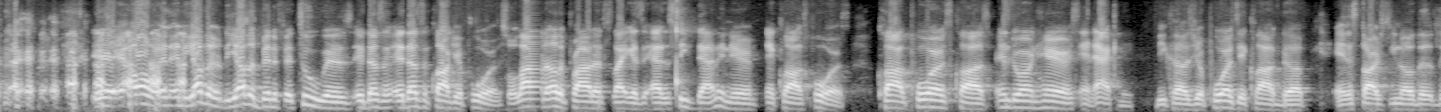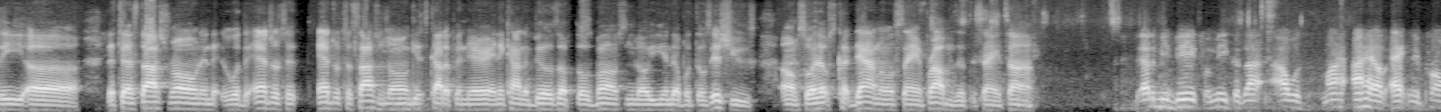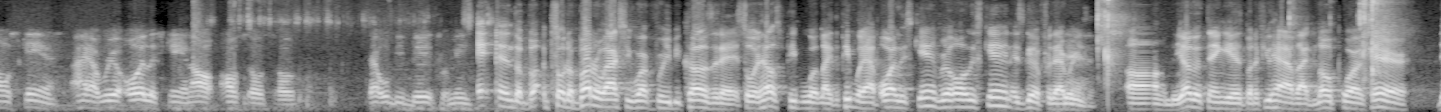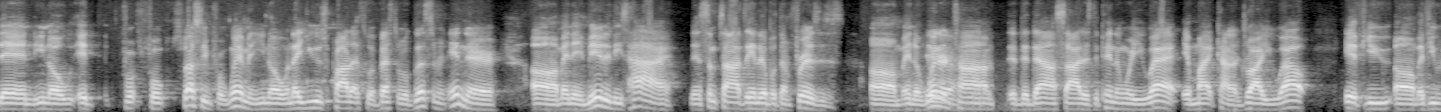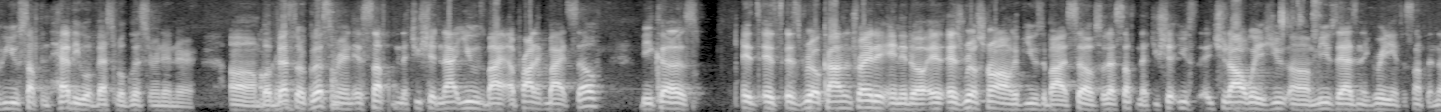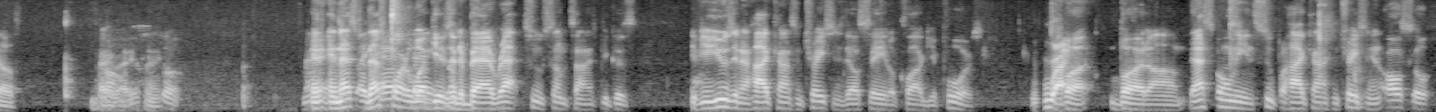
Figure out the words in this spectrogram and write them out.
yeah. Oh, and, and the other the other benefit too is it doesn't it doesn't clog your pores. So a lot of other products, like as as it seeps down in there, it clogs pores clogged pores cause ingrown hairs and acne because your pores get clogged up and it starts, you know, the the uh, the testosterone and with the andro- androtestosterone mm-hmm. gets caught up in there and it kind of builds up those bumps. You know, you end up with those issues. Um, so it helps cut down on those same problems at the same time. That'd be big for me because I I was my I have acne prone skin. I have real oily skin also, so that would be big for me. And, and, the so the butter will actually work for you because of that. So it helps people with like the people that have oily skin, real oily skin, is good for that yeah. reason. Um, the other thing is, but if you have like low porous hair, then you know it for, for especially for women, you know when they use products with vegetable glycerin in there, um, and the immunity's high, then sometimes they end up with them frizzes. Um, in the yeah. wintertime, the, the downside is depending where you at, it might kind of dry you out if you um, if you use something heavy with vegetable glycerin in there. Um, but okay. vegetable glycerin is something that you should not use by a product by itself because it's it's, it's real concentrated and it, it's real strong if you use it by itself. So that's something that you should use. You should always use um, use it as an ingredient to something else. Right, right, right. Man, and, and, that's like that's part of what gives it a bad rap too sometimes because if you use it in high concentrations, they'll say it'll clog your pores. Right. But but um, that's only in super high concentration, and also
